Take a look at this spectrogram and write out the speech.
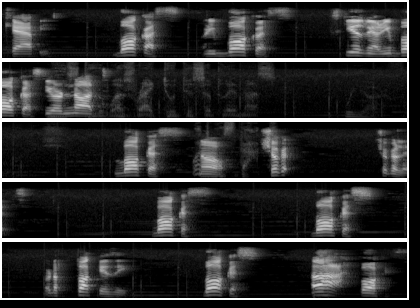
Cappy. Bocas. Are you Bocas? Excuse me, are you Bocas? You're not. Master was right to discipline us. We are foolish. Bocas. What no. was? Sugar. Sugar lips. Bocas. Bocas. Where the fuck is he? Bocas. Ah, Bocas.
